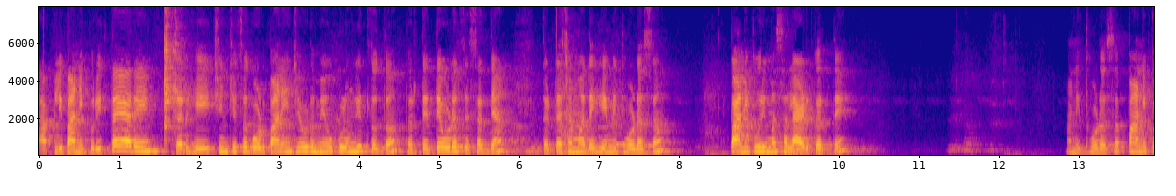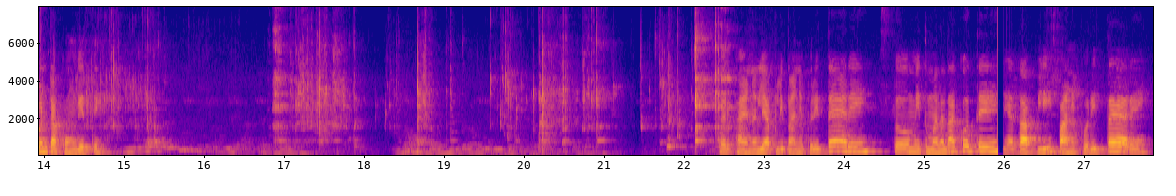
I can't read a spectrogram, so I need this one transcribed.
आपली पाणीपुरी तयार आहे. तर हे चिंचेचं गोड पाणी जेवढं मी उकळून घेतलं होतं तर ते तेवढंच आहे सध्या. तर त्याच्यामध्ये हे मी थोडंसं पाणीपुरी मसाला ॲड करते. आणि थोडंसं पाणी पण टाकून घेते. तर फायनली आपली पाणीपुरी तयार आहे. तर मी तुम्हाला दाखवते. आता आपली पाणीपुरी तयार आहे.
